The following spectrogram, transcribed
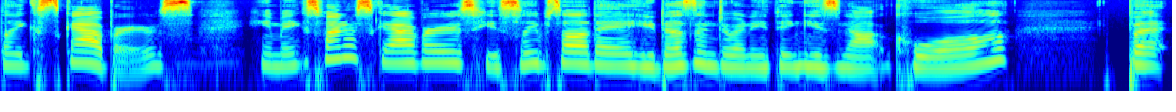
Like Scabbers, he makes fun of Scabbers. He sleeps all day. He doesn't do anything. He's not cool. But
